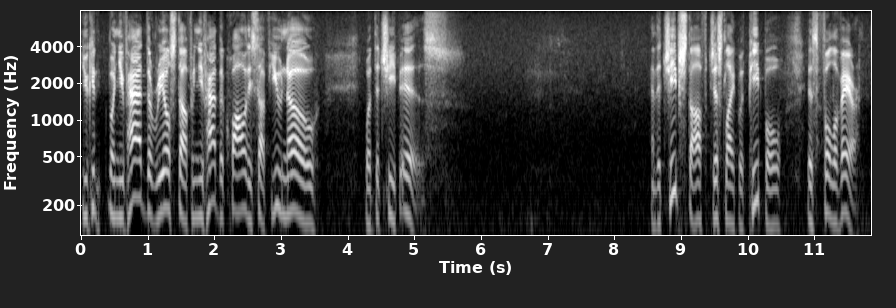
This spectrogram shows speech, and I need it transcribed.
You can, when you've had the real stuff, when you've had the quality stuff, you know what the cheap is. And the cheap stuff, just like with people, is full of air.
